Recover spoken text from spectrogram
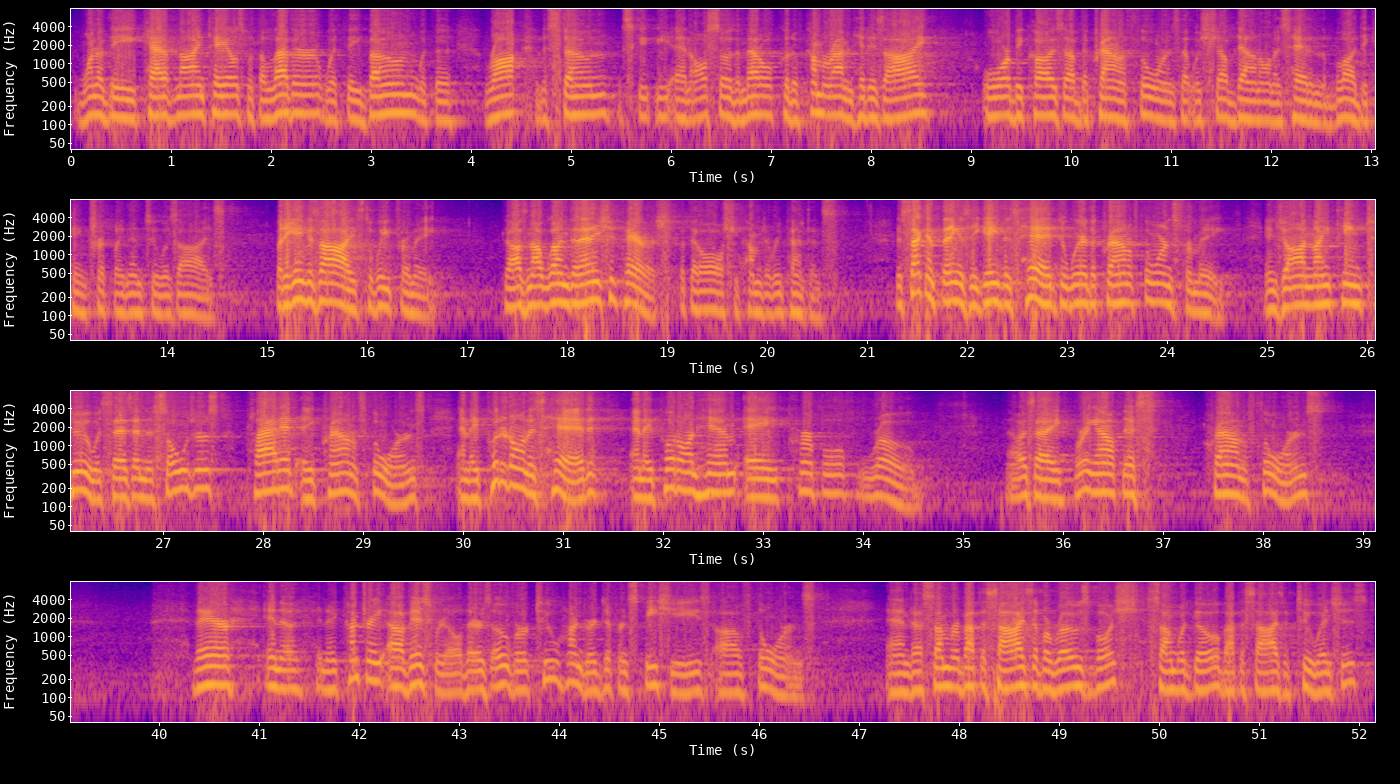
one of the cat of nine tails with the leather, with the bone, with the rock, the stone, and also the metal could have come around and hit his eye, or because of the crown of thorns that was shoved down on his head and the blood that came trickling into his eyes. But he gave his eyes to weep for me. God's not willing that any should perish, but that all should come to repentance. The second thing is he gave his head to wear the crown of thorns for me. In John 19:2 it says, And the soldiers platted a crown of thorns, and they put it on his head, and they put on him a purple robe. Now as I bring out this crown of thorns, there in, a, in the country of Israel, there's over 200 different species of thorns. And uh, some are about the size of a rose bush. Some would go about the size of two inches.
